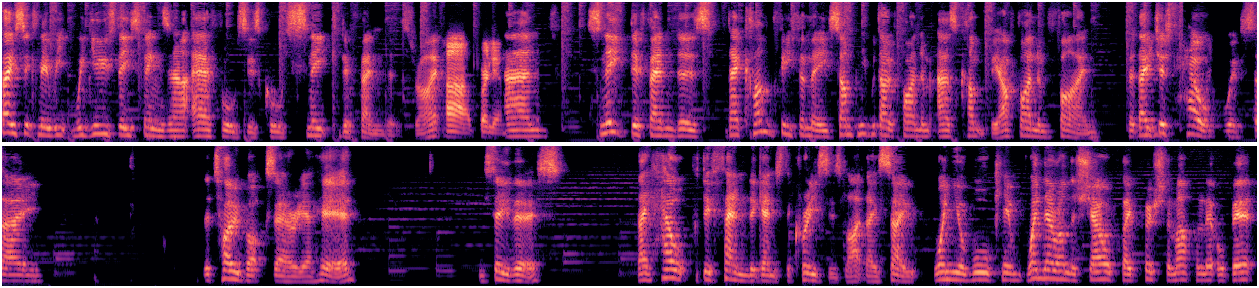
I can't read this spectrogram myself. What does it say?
Basically, we, we use these things in our air forces called sneak defenders, right? Ah, brilliant. And sneak defenders, they're comfy for me. Some people don't find them as comfy. I find them fine, but they just help with, say, the toe box area here. You see this? They help defend against the creases, like they say. When you're walking, when they're on the shelf, they push them up a little bit.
